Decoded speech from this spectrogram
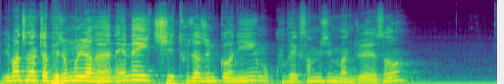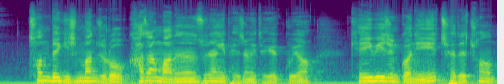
일반 청약자 배정 물량은 NH 투자증권이 930만 주에서 1120만 주로 가장 많은 수량이 배정이 되겠고요. KB증권이 최대 1000,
